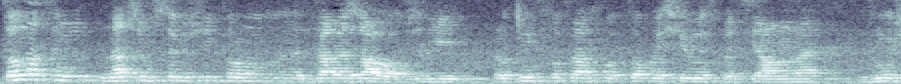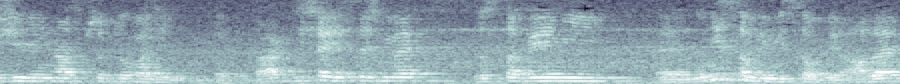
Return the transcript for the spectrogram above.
To, na czym, na czym sojusznikom e, zależało, czyli lotnictwo transportowe, siły specjalne, zmusili nas, przeprowadzili do tego. Tak? Dzisiaj jesteśmy zostawieni, e, no nie samymi sobie, ale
